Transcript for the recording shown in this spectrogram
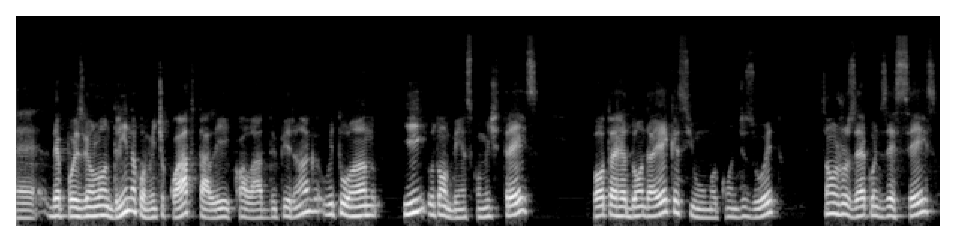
É, depois vem o Londrina com 24, tá ali colado do Ipiranga, o Ituano e o Tombense com 23, Volta Redonda e Criciúma com 18, São José com 16,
